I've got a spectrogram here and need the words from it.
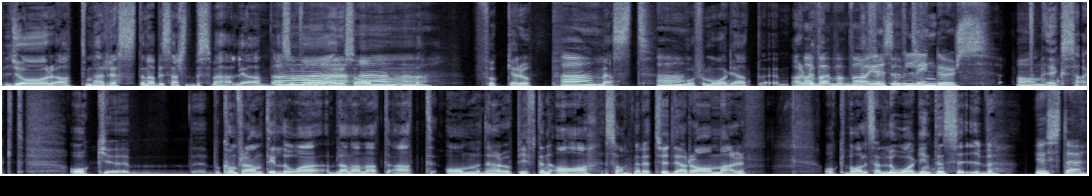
gör att de här resterna blir särskilt besvärliga. Alltså vad är det som ah. fuckar upp Ah. mest Ah. vår förmåga att eh, Vad, arbeta vad, vad är det som lingers on? Exakt. Och eh, kom fram till då bland annat att om den här uppgiften A saknade tydliga ramar och var lite lågintensiv, Just det.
